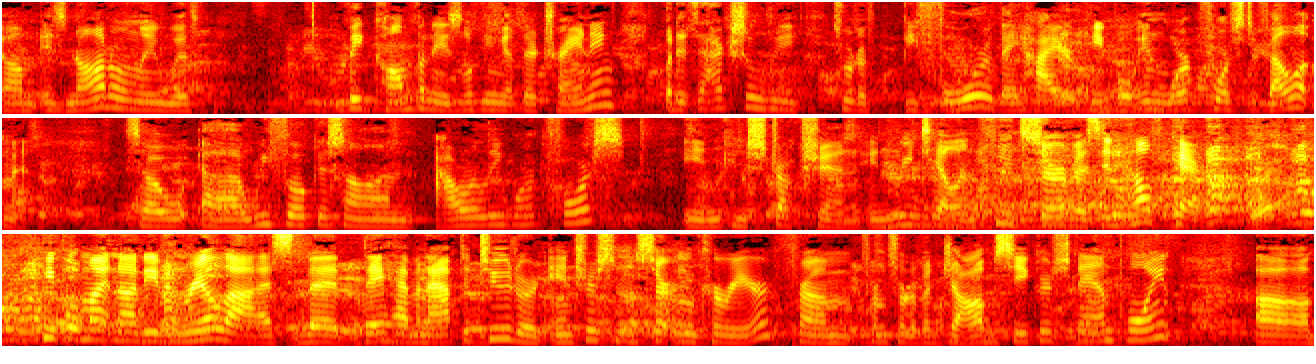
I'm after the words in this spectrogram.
um, is not only with big companies looking at their training, but it's actually sort of before they hire people in workforce development. So uh, we focus on hourly workforce in construction, in retail, in food service, in healthcare. Yeah. People might not even realize that they have an aptitude or an interest in a certain career from, from sort of a job seeker standpoint. Uh,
